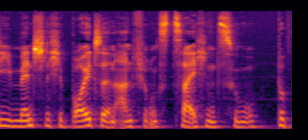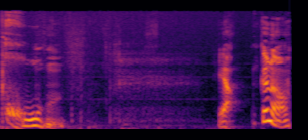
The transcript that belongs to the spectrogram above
die menschliche Beute in Anführungszeichen zu beproben. Ja, genau.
